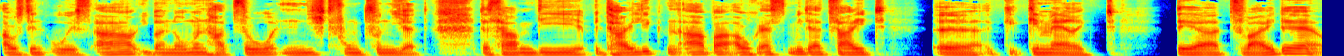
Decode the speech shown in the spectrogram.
aus den USA übernommen hat so nicht funktioniert. Das haben die Beteiligten aber auch erst mit der Zeit äh, gemerkt. Der zweite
